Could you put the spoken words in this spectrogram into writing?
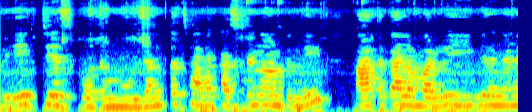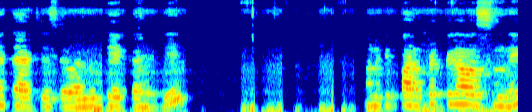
బేక్ చేసుకోవటము ఇదంతా చాలా కష్టంగా ఉంటుంది. పాతకాలం వాళ్ళు ఈ విధంగానే తయారు చేసేవాళ్ళు కేక్ అనేది. మనకి పర్ఫెక్ట్గా వస్తుంది.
